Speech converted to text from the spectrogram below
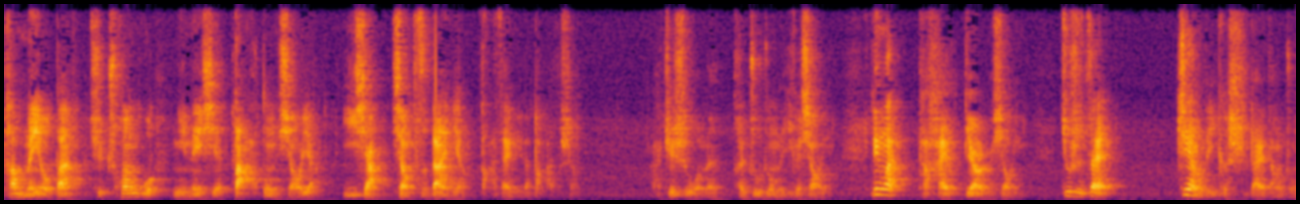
它没有办法去穿过你那些大洞小眼，一下像子弹一样打在你的靶子上。啊，这是我们很注重的一个效应。另外，它还有第二个效应，就是在这样的一个时代当中，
